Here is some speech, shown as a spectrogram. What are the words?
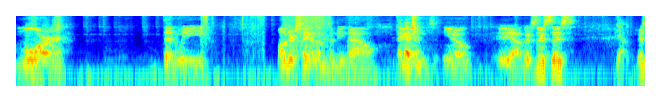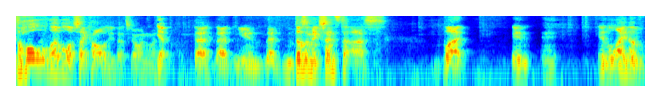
more than we understand them to be now. I got you. and, you. know, yeah. There's there's there's Yeah. there's a whole level of psychology that's going with Yep. it that that you that doesn't make sense to us, but in in light of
